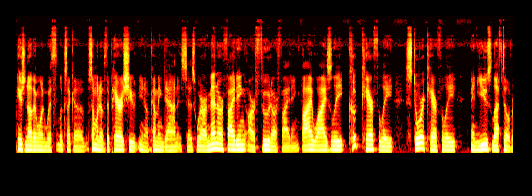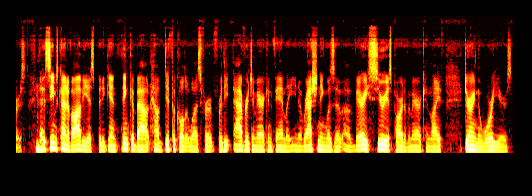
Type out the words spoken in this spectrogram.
Here's another one with looks like a someone with a parachute, you know, coming down. It says, Where our men are fighting, our food are fighting. Buy wisely, cook carefully, store carefully, and use leftovers. Mm-hmm. it seems kind of obvious, but again, think about how difficult it was for, for the average American family. You know, rationing was a, a very serious part of American life during the war years.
